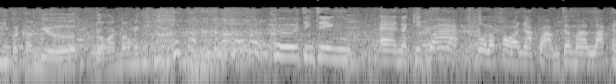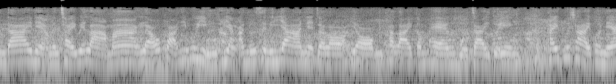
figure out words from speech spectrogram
นี้ค่อนข้างเยอะ ร้อนบ้างไหมครับคือจริงๆ แอนนะคิดว่าตัวละครนะกว่ามันจะมารักกันได้เนี่ยมันใช้เวลามาก แล้วกว่าที่ผู้หญิงอย่างอนุสนิยาเนี่ยจะรอยอมทลายกำแพงหัวใจตัวเอง ให้ผู้ชายคนนี้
